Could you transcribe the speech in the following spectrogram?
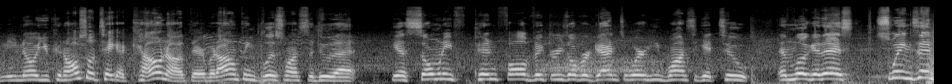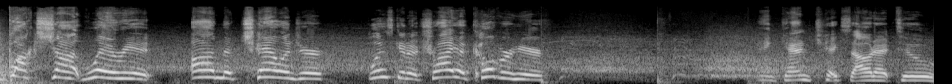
And you know, you can also take a count out there, but I don't think Bliss wants to do that. He has so many pinfall victories over again to where he wants to get to. And look at this. Swings in. Buckshot Lariat on the challenger. Bliss gonna try a cover here. And Gen kicks out at two.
